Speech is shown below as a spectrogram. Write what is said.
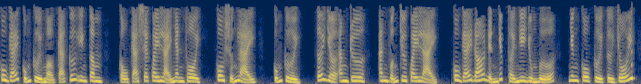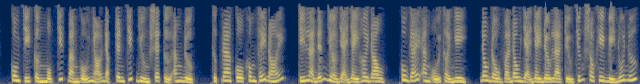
cô gái cũng cười mở cả cứ yên tâm, cậu cả sẽ quay lại nhanh thôi, cô sững lại, cũng cười, tới giờ ăn trưa, anh vẫn chưa quay lại, cô gái đó định giúp thời nghi dùng bữa, nhưng cô cười từ chối, cô chỉ cần một chiếc bàn gỗ nhỏ đặt trên chiếc giường sẽ tự ăn được, thực ra cô không thấy đói, chỉ là đến giờ dạ dày hơi đau, cô gái ăn ủi thời nghi, đau đầu và đau dạ dày đều là triệu chứng sau khi bị đuối nước,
